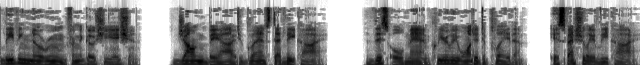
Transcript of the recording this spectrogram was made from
leaving no room for negotiation. Zhang Beiita glanced at Li Qiye. This old man clearly wanted to play them, especially Li Qiye.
